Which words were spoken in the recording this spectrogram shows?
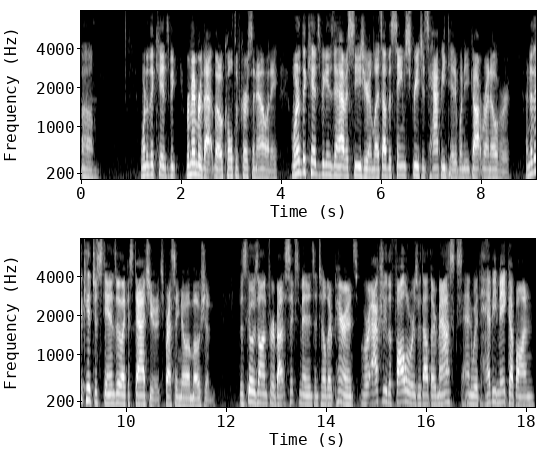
Um, one of the kids be- remember that though, Cult of Personality. One of the kids begins to have a seizure and lets out the same screech as Happy did when he got run over. Another kid just stands there like a statue, expressing no emotion. This goes on for about six minutes until their parents, who are actually the followers without their masks and with heavy makeup on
